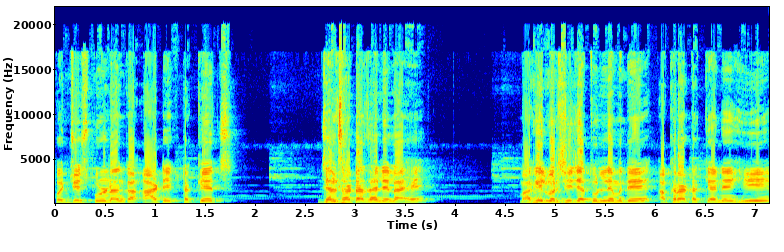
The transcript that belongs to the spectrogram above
पंचवीस पूर्णांक आठ एक टक्केच जलसाठा झालेला आहे. मागील वर्षीच्या तुलनेमध्ये अकरा टक्क्याने ही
